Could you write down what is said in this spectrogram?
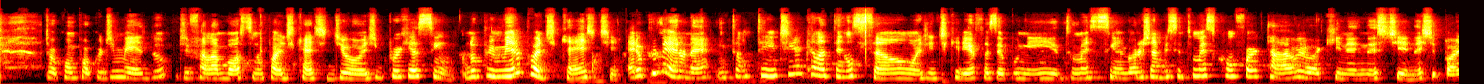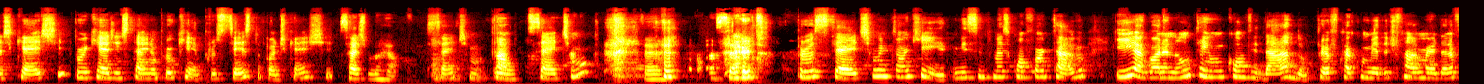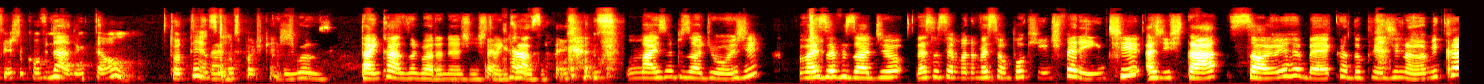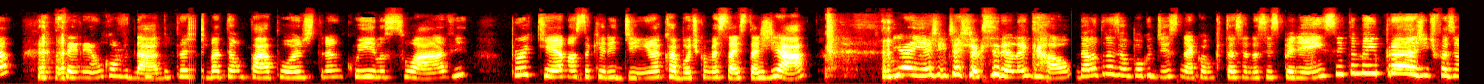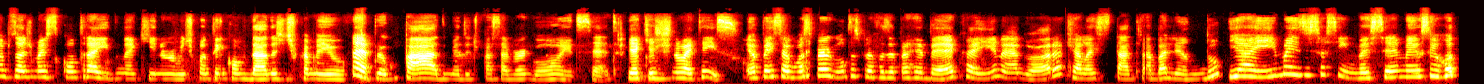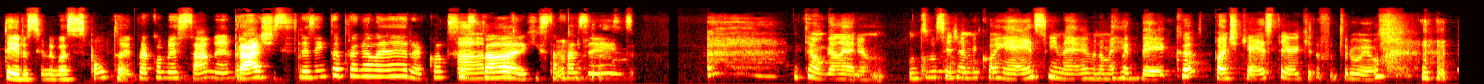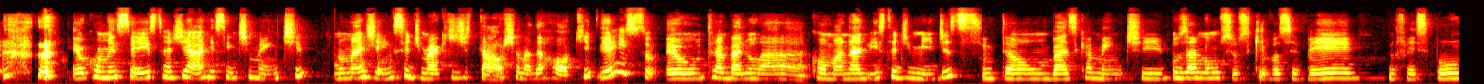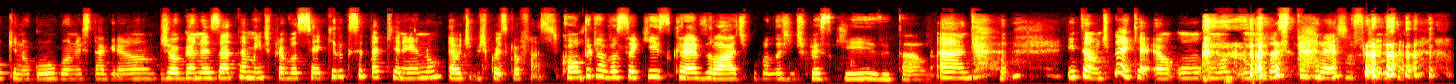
Tô com um pouco de medo de falar bosta no podcast de hoje, porque assim, no primeiro podcast, era o primeiro, né? Então tem, tinha aquela tensão, a gente queria fazer bonito, mas assim, agora eu já me sinto mais confortável aqui né, neste, neste podcast, porque a gente tá indo pro quê? Pro sexto podcast? Sétimo real. Sétimo? Tá, Não. sétimo. É, tá certo. Pro sétimo, então aqui, me sinto mais confortável. E agora não tenho um convidado pra eu ficar com medo de falar merda na frente do convidado. Então, tô tensa É. com esse podcast. Perigoso. Tá em casa agora, né? A gente tá, em casa. Tá em casa. mais um episódio hoje. Mas o episódio dessa semana vai ser um pouquinho diferente. A gente tá só eu e a Rebeca, duplinha dinâmica, sem nenhum convidado, pra gente bater um papo hoje tranquilo, suave, porque a nossa queridinha acabou de começar a estagiar. E aí a gente achou que seria legal dela trazer um pouco disso, né? Como que tá sendo essa experiência e também pra gente fazer um episódio mais descontraído, né? Que normalmente quando tem convidado a gente fica meio, né, preocupado, medo de passar vergonha, etc. E aqui a gente não vai ter isso. Eu pensei algumas perguntas pra fazer pra Rebeca aí, né, agora, que ela está trabalhando. E aí, mas isso assim, vai ser meio sem roteiro, assim, um negócio espontâneo. Pra começar, né, Praxe, se apresenta pra galera, conta sua Ah, história, o que você tá fazendo. Então, galera, muitos vocês já me conhecem, né? Meu nome é Rebeca, podcaster aqui do Futuro Eu. eu comecei a estagiar recentemente numa agência de marketing digital chamada Rock. E é isso, eu trabalho lá como analista de mídias. Então, basicamente, os anúncios que você vê no Facebook, no Google, no Instagram, jogando exatamente pra você aquilo que você tá querendo, é o tipo de coisa que eu faço. Conta que é você que escreve lá, tipo, quando a gente pesquisa e tal. Ah, então, tipo, é que é um- uma, uma das tarefas que eu já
